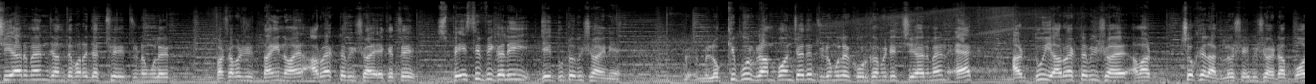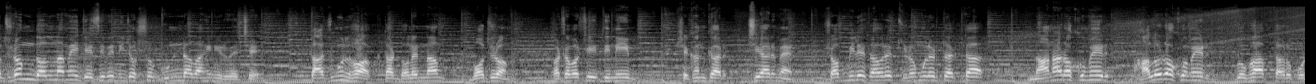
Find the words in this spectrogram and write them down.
চেয়ারম্যান জানতে পারা যাচ্ছে তৃণমূলের। পাশাপাশি তাই নয়, আরও একটা বিষয়, এক্ষেত্রে স্পেসিফিক্যালি যে দুটো বিষয় নিয়ে। লক্ষ্মীপুর গ্রাম পঞ্চায়েতের তৃণমূলের কোর কমিটির চেয়ারম্যান এক আর দুই। আরও একটা বিষয় আমার চোখে লাগল, সেই বিষয়টা। বজরং দল নামে জেসিবির নিজস্ব গুন্ডা বাহিনী রয়েছে। তাজমুল হক, তার দলের নাম বজরং। পাশাপাশি তিনি সেখানকার চেয়ারম্যান। সব মিলে তাহলে তৃণমূলের তো একটা নানা রকমের, ভালো রকমের প্রভাব তার উপর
